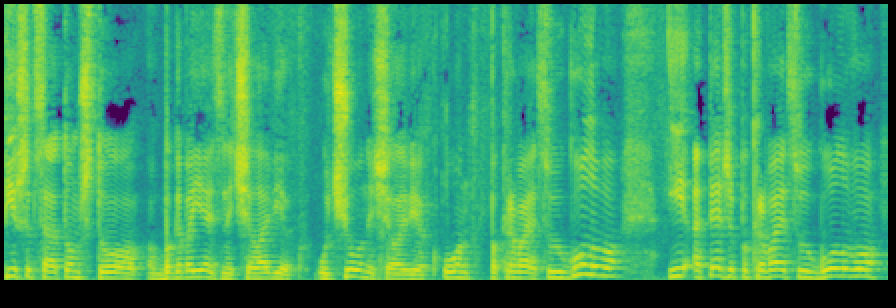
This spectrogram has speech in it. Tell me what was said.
пишется о том, что богобоязненный человек, ученый человек, он покрывает свою голову и опять же покрывает свою голову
